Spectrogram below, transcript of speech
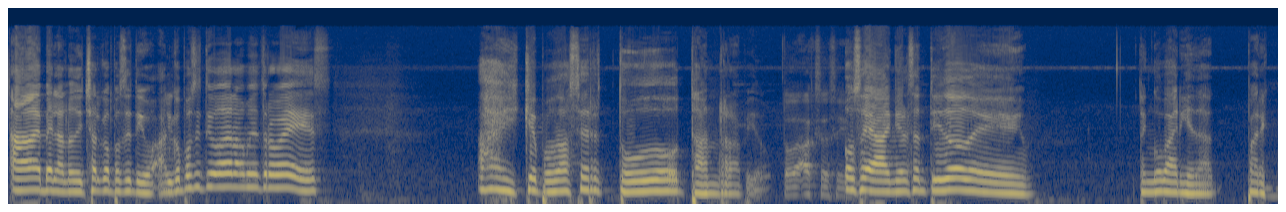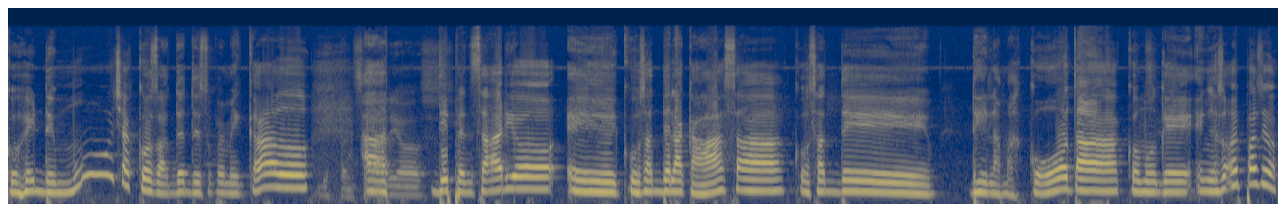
Ah, es verdad, no he dicho algo positivo. Algo positivo de la metro es. Ay, que puedo hacer todo tan rápido. Todo es accesible. O sea, en el sentido de. Tengo variedad para escoger de muchas cosas, desde supermercados, Dispensarios. dispensarios, eh, cosas de la casa, cosas de, de las mascotas, como que en esos espacios.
